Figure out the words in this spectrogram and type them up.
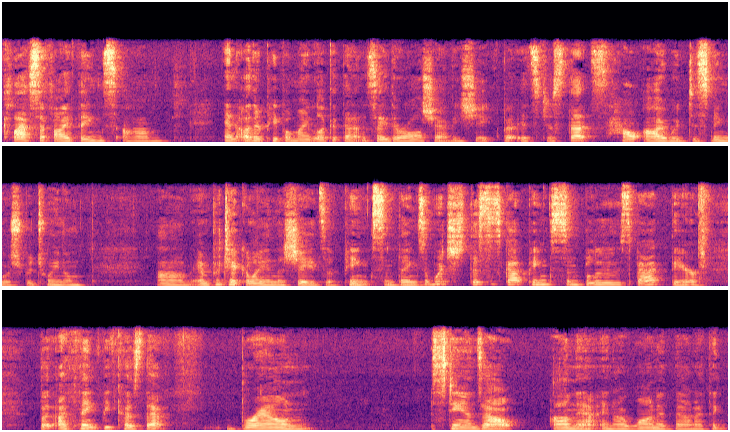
classify things. Um, and other people might look at that and say they're all shabby chic, but it's just that's how I would distinguish between them. Um, and particularly in the shades of pinks and things, which this has got pinks and blues back there. But I think because that brown stands out on that, and I wanted that. I think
